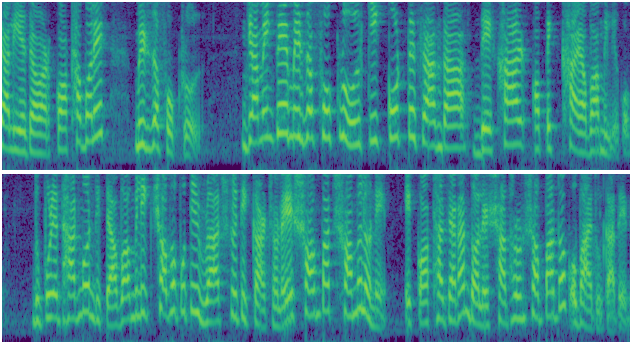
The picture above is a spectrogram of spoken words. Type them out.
চালিয়ে যাওয়ার কথা বলেন মির্জা ফখরুল। জামিন পেয়ে মির্জা ফখরুল কি করতে চান তা দেখার অপেক্ষায় আওয়ামী লীগও। দুপুরে ধানমন্ডিতে আওয়ামী লীগ সভাপতির রাজনৈতিক কার্যালয়ে সংবাদ সম্মেলনে এ কথা জানান দলের সাধারণ সম্পাদক ওবায়দুল কাদের।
